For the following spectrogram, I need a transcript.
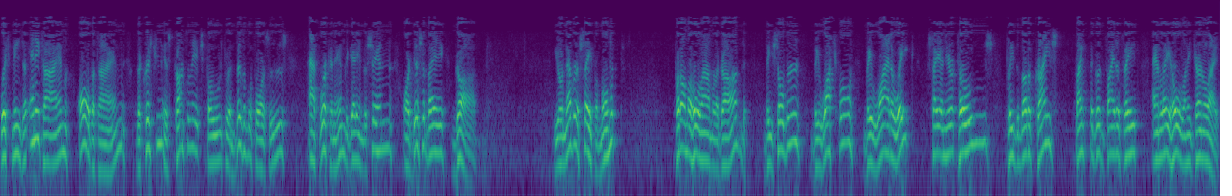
which means at any time, all the time, the Christian is constantly exposed to invisible forces at work in him to get him to sin or disobey God. You're never safe a moment. Put on the whole armor of God. Be sober. Be watchful. Be wide awake. Stay on your toes. Plead the blood of Christ. Fight the good fight of faith and lay hold on eternal life.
